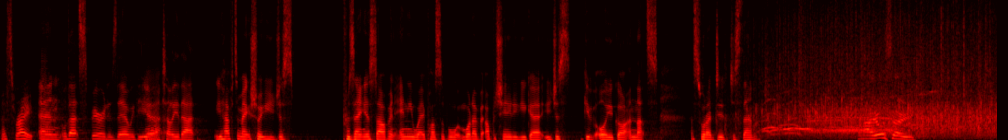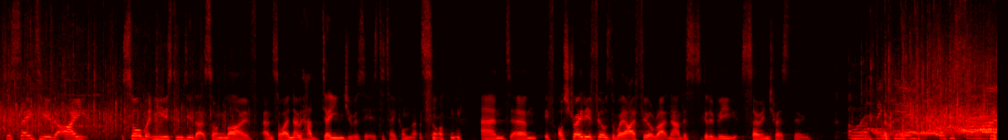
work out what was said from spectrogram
that's right. And Well, that spirit is there with you. Yeah. I tell you that. you have to make sure you just present yourself in any way possible, and whatever opportunity you get, you just give it all you got, and that's that's what I did just then. Can I also just say to you that I saw Whitney Houston do that song live, and so I know how dangerous it is to take on that song. And um, if Australia feels the way I feel right now, this is going to be so interesting. Oh, thank you. Thank you so much.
